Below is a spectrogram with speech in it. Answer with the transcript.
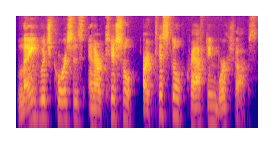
language courses, and artisanal, artisanal crafting workshops.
